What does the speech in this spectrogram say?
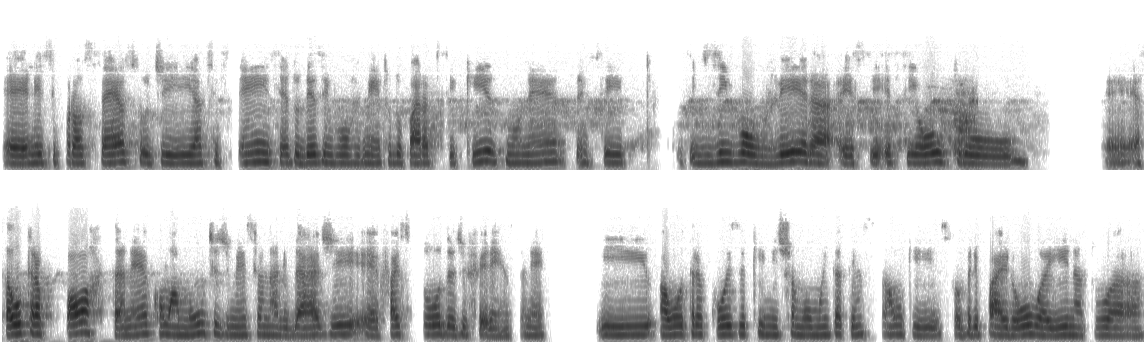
é, nesse processo de assistência do desenvolvimento do parapsiquismo, né, esse, esse desenvolver a, esse, esse outro, é, essa outra porta, né, com a multidimensionalidade é, faz toda a diferença, né. E a outra coisa que me chamou muita atenção, que sobrepairou aí na tua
